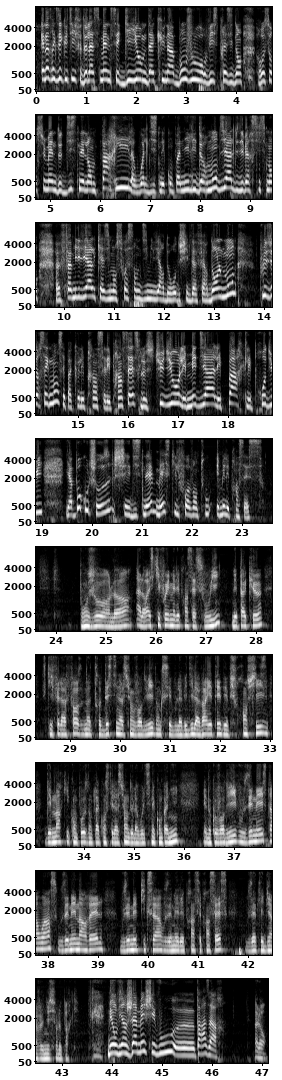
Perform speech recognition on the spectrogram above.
Et notre exécutif de la semaine, c'est Guillaume Dacuna. Bonjour, vice-président ressources humaines de Disneyland Paris, la Walt Disney Company, leader mondial du divertissement euh, familial, quasiment 70 milliards d'euros de chiffre d'affaires dans le monde plusieurs segments. C'est pas que les princes et les princesses, le studio, les médias, les parcs, les produits. Il y a beaucoup de choses chez Disney, mais est-ce qu'il faut avant tout aimer les princesses? Bonjour Laure. Alors, est-ce qu'il faut aimer les princesses? Oui, mais pas que. Ce qui fait la force de notre destination aujourd'hui, donc c'est, vous l'avez dit, la variété des franchises, des marques qui composent donc la constellation de la Walt Disney Company. Et donc aujourd'hui, vous aimez Star Wars, vous aimez Marvel, vous aimez Pixar, vous aimez les princes et princesses, vous êtes les bienvenus sur le parc. Mais on vient jamais chez vous euh, par hasard Alors,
